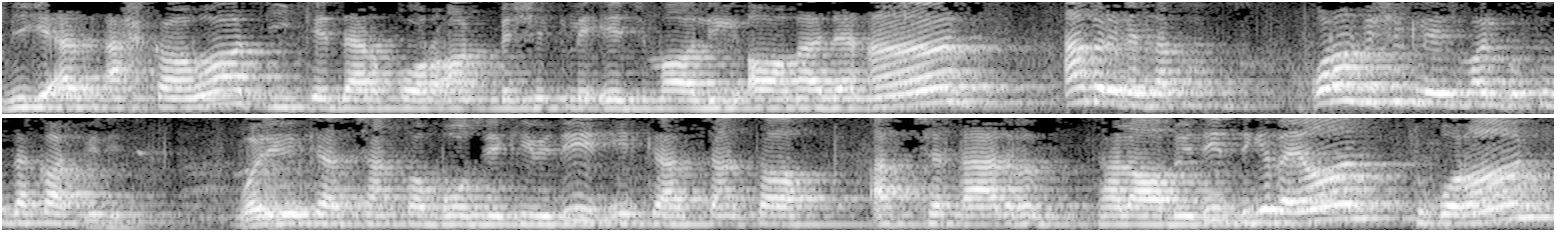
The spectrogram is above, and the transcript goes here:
میگه از احکاماتی که در قرآن به شکل اجمالی آمده اند امر به زکات قرآن به شکل اجمالی گفته زکات بدید. ولی این که از چند تا بوز یکی بدید این که از چند تا از چقدر طلا بدید دیگه بیان تو قرآن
